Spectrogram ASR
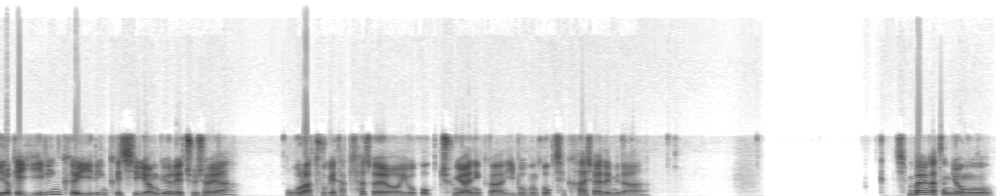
이렇게 2링크 2링크씩 연결해 주셔야 오라 두 개 다 켜져요. 이거 꼭 중요하니까 이 부분 꼭 체크하셔야 됩니다. 신발 같은 경우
